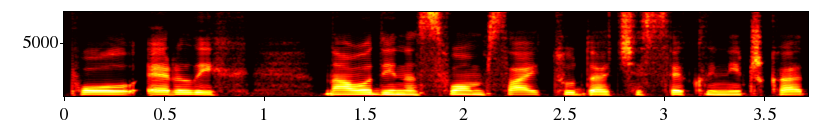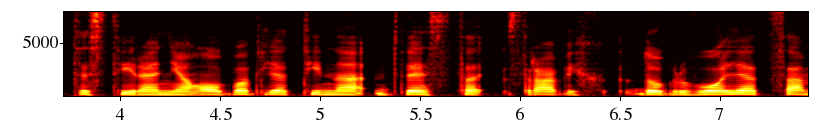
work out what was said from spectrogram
Paul Ehrlich navodi na svom sajtu da će se klinička testiranja obavljati na 200 zdravih dobrovoljaca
